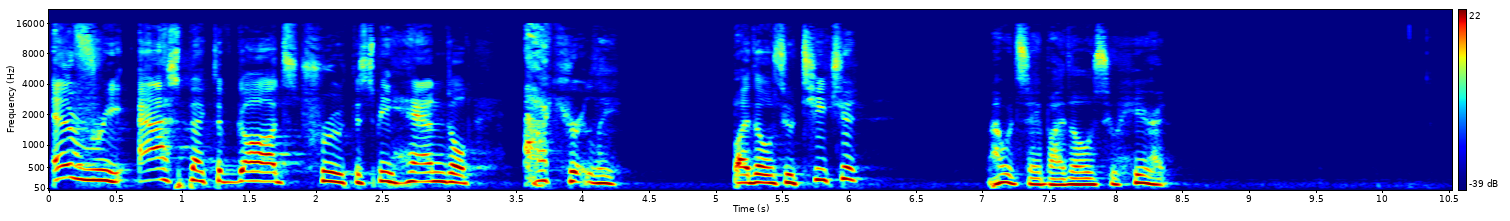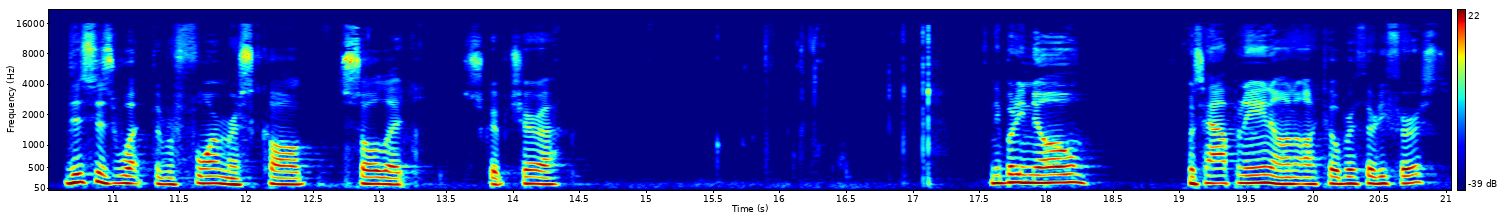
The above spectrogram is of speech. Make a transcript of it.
Every aspect of God's truth is to be handled accurately by those who teach it, and I would say by those who hear it. This is what the reformers called sola scriptura. Anybody know what's happening on October 31st?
